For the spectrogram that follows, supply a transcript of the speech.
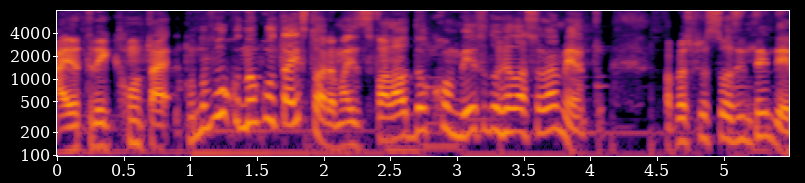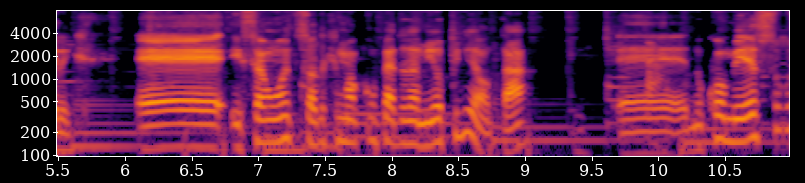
Aí eu teria que contar. Não vou não contar a história, mas falar do começo do relacionamento. Só para as pessoas entenderem. É, isso é um antes só do que mal acompanhado, na minha opinião, tá? É, no começo,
